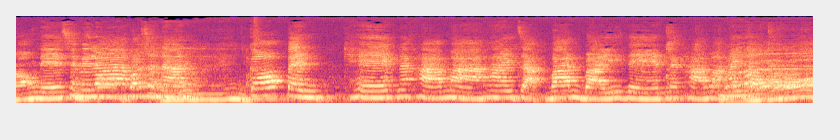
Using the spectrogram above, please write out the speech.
น้องเนสใช่ไหมล่ะ เพราะฉะนั้นก็เป็นเค้กนะคะมาให้จากบ้านไบรท์เนสนะคะมาให้น้อง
